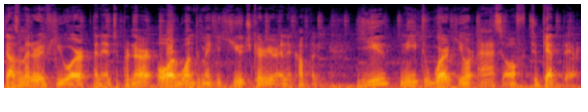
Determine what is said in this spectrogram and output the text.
Doesn't matter if you are an entrepreneur or want to make a huge career in a company. You need to work your ass off to get there.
